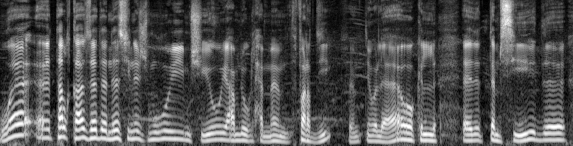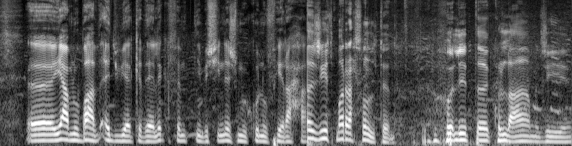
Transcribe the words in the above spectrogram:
وتلقى زاد الناس ينجموا يمشيوا يعملوا الحمام فردي فهمتني؟ ولا وكل التمسيد آه، يعملوا بعض أدوية كذلك فهمتني؟ باش ينجموا يكونوا في راحة. جيت مرة حصلت أنا. وليت كل عام نجي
